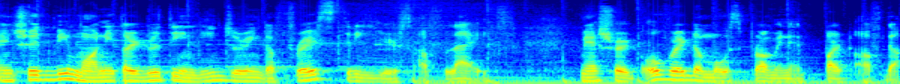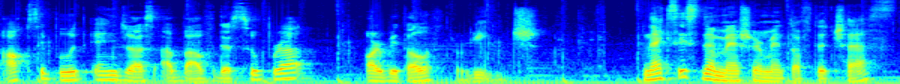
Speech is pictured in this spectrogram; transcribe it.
and should be monitored routinely during the first three years of life, measured over the most prominent part of the occiput and just above the supraorbital ridge. Next is the measurement of the chest.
